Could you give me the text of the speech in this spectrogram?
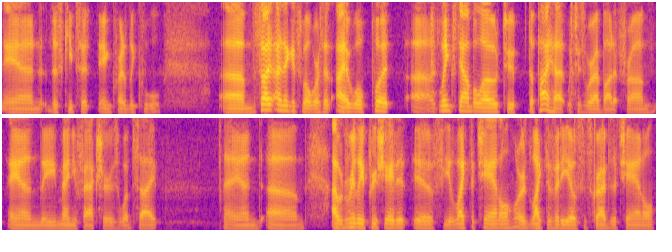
and this keeps it incredibly cool. Um, so I, I, think it's well worth it. I will put uh, links down below to the Pi Hut, which is where I bought it from, and the manufacturer's website. And um, I would really appreciate it if you like the channel or like the video, subscribe to the channel.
